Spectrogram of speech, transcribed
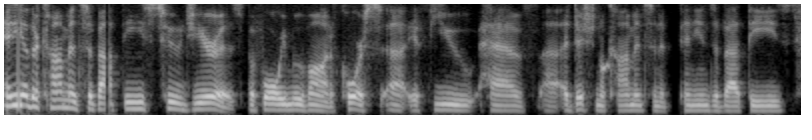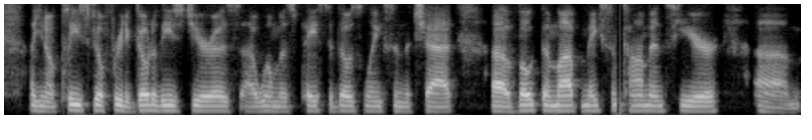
Any other comments about these two JIRAs before we move on? Of course, uh, if you have uh, additional comments and opinions about these, uh, you know, please feel free to go to these JIRAs. Uh, Wilma's pasted those links in the chat. Uh, vote them up, make some comments here. Um,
